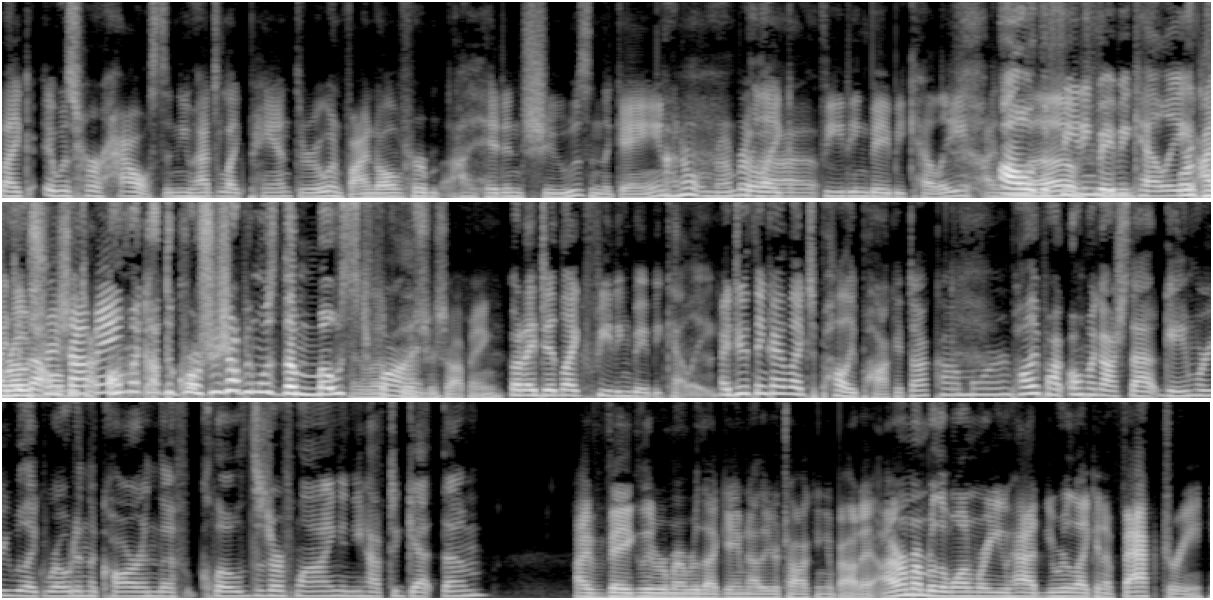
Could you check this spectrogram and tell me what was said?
like it was her house, and you had to like pan through and find all of her uh, hidden shoes in the game. I don't remember or like feeding baby Kelly. I oh, the love feeding baby Kelly. Or I did that grocery all the time. shopping? Oh my god, the grocery shopping was the most fun. grocery shopping. But I did like feeding baby Kelly. I do think I liked PollyPocket.com more. Polly Pocket. Oh my gosh, that game where you like rode in the car and the f- clothes are flying and you have to get them. I vaguely remember that game now that you're talking about it. I remember the one where you had you were like in a factory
